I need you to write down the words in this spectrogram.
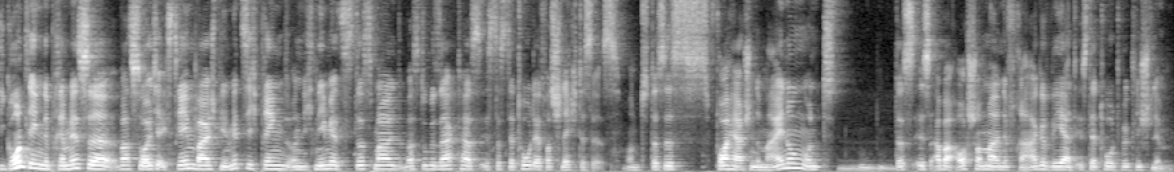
Die grundlegende Prämisse, was solche Extrembeispiele mit sich bringt, und ich nehme jetzt das mal, was du gesagt hast, ist, dass der Tod etwas Schlechtes ist. Und das ist vorherrschende Meinung und das ist aber auch schon mal eine Frage wert, ist der Tod wirklich schlimm?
